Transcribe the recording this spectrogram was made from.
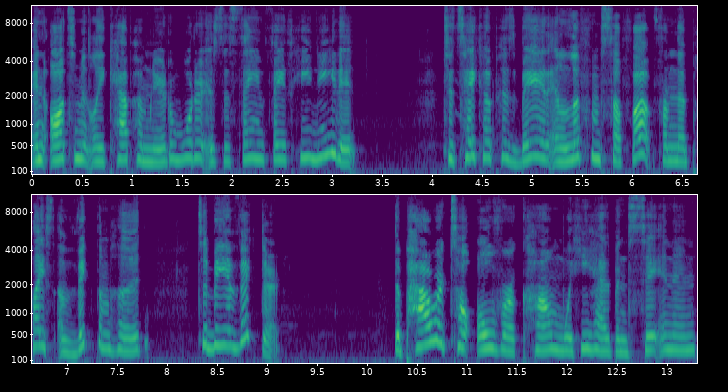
and ultimately kept him near the water is the same faith he needed to take up his bed and lift himself up from that place of victimhood to be a victor. The power to overcome what he had been sitting in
